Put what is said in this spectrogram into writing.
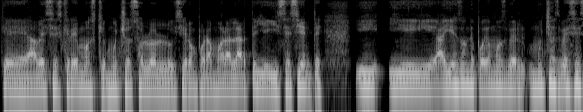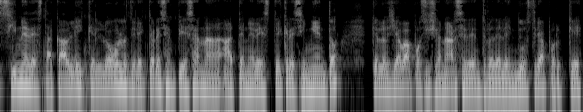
que a veces creemos que muchos solo lo hicieron por amor al arte y, se siente. Y, y ahí es donde podemos ver muchas veces cine destacable y que luego los directores empiezan a, a tener este crecimiento que los lleva a posicionarse dentro de la industria porque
